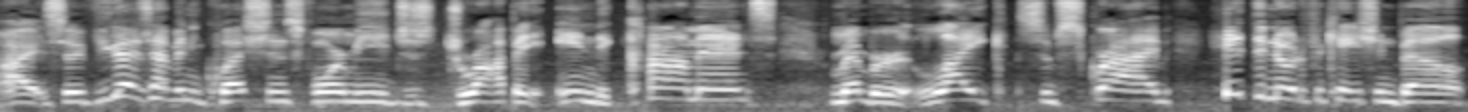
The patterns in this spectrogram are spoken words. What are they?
Alright, so if you guys have any questions for me, just drop it in the comments. Remember, like, subscribe, hit the notification bell,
